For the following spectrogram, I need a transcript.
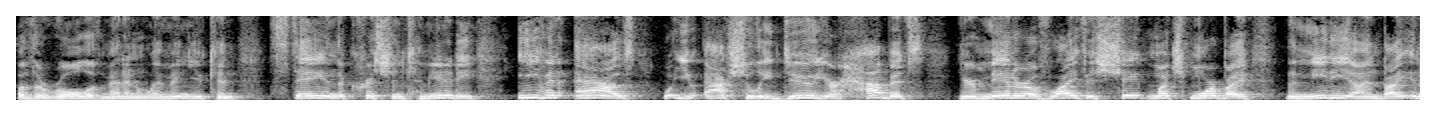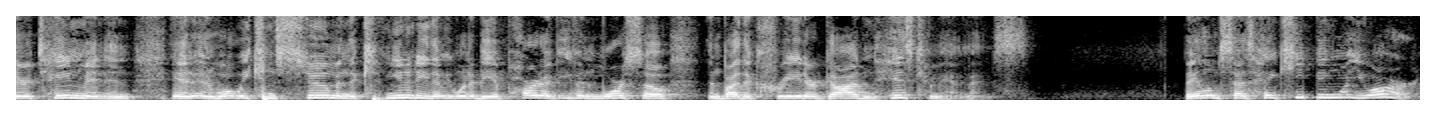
of the role of men and women. You can stay in the Christian community even as what you actually do, your habits, your manner of life is shaped much more by the media and by entertainment and, and, and what we consume in the community that we want to be a part of, even more so than by the Creator God and His commandments. Balaam says, hey, keep being what you are.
